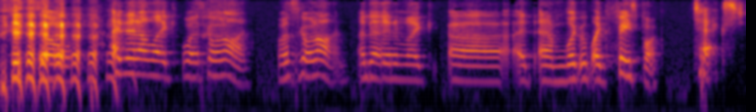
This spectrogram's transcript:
So, and then I'm like, what's going on? What's going on? And then I'm like, uh, I- I'm looking like Facebook, text,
